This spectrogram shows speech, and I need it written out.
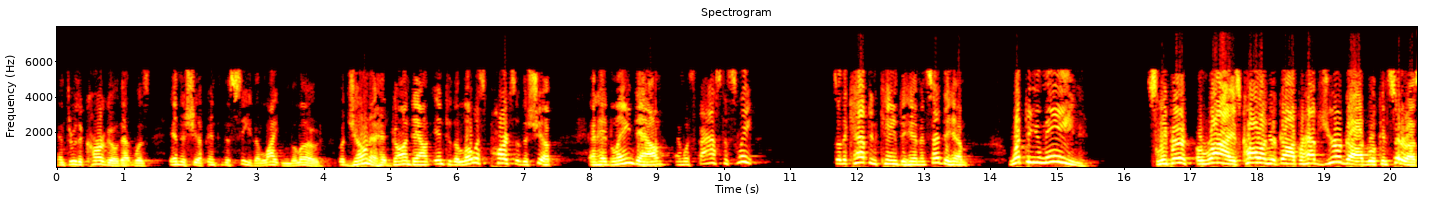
and threw the cargo that was in the ship into the sea to lighten the load. But Jonah had gone down into the lowest parts of the ship, and had lain down, and was fast asleep. So the captain came to him and said to him, What do you mean? Sleeper, arise, call on your God. Perhaps your God will consider us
